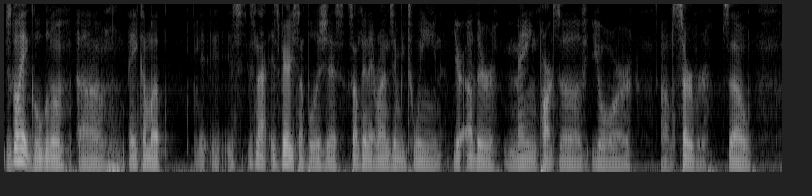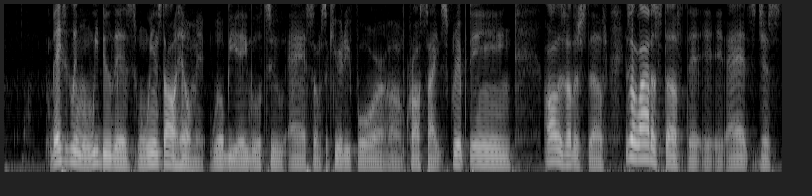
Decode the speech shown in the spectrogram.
just go ahead Google them. Um, they come up. It's it's not it's very simple. It's just something that runs in between your other main parts of your um, server. So basically when we do this when we install helmet we'll be able to add some security for um, cross-site scripting all this other stuff. There's a lot of stuff that it, it, adds just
